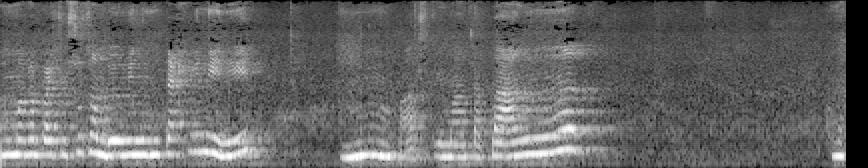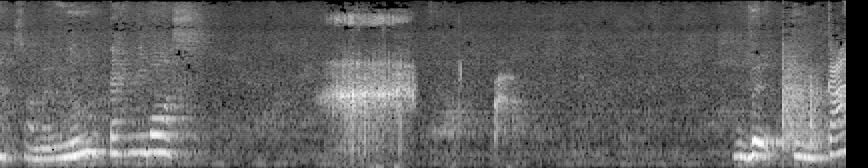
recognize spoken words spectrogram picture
makan pai susu sambil minum teh ini nih. Hmm, pasti mantap banget. Nah, sambil minum teh nih, Bos. Betul kan?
